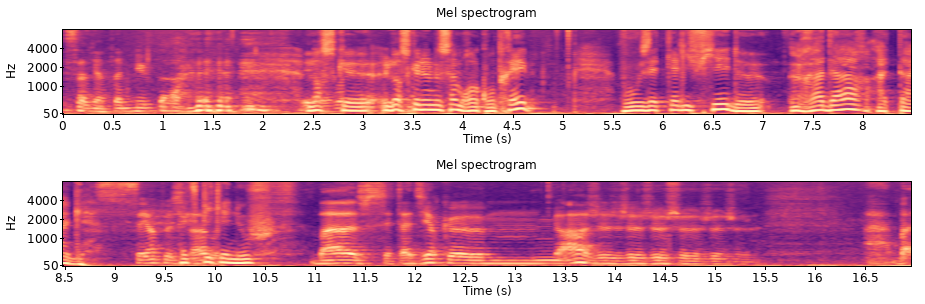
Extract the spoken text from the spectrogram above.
ça vient pas de nulle part. Lorsque, euh, lorsque nous nous sommes rencontrés, vous vous êtes qualifié de radar à tag. c'est un peu ça. oui. Bah, c'est-à-dire que. hum, Ah, je. je, je, je, Ah, bah,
